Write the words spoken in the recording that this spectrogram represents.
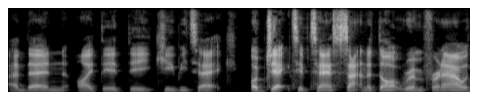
And then I did the Qbtech objective test, sat in a dark room for an hour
